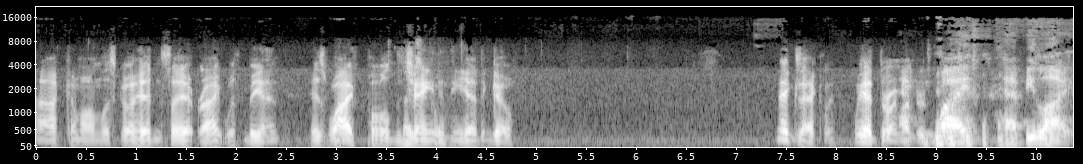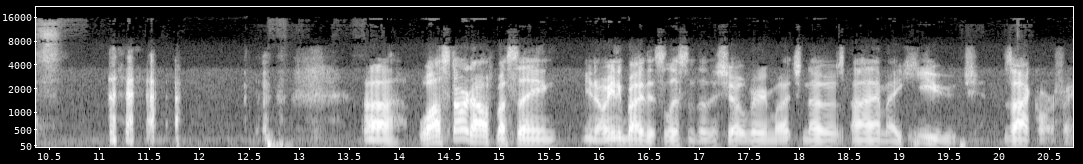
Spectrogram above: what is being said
Uh, come on, let's go ahead and say it right with Ben. His wife pulled the chain and he had to go. Exactly. We had to throw him under. Happy wife, happy life. Uh, well, I'll start off by saying, you know, anybody that's listened to the show very much knows I am a huge Xikar fan.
